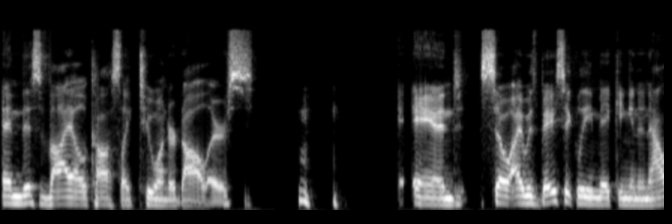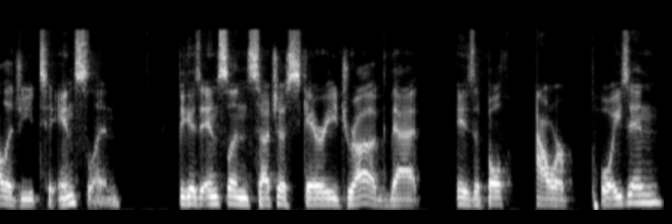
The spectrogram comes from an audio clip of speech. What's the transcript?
and this vial costs like $200 and so i was basically making an analogy to insulin because insulin's such a scary drug that is both our poison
